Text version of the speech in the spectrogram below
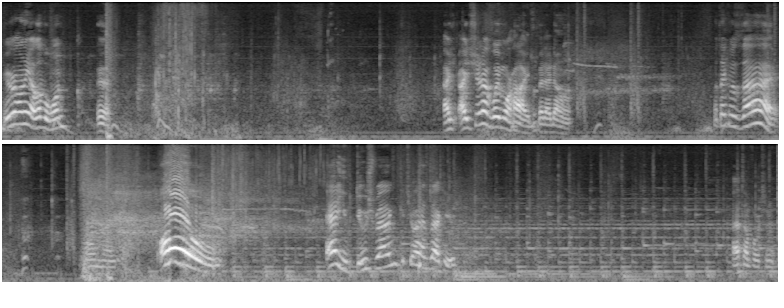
You're only at level 1? Yeah. I, I should have way more hide, but I don't. What the heck was that? Oh my god. Oh! Hey, you douchebag! Get your ass back here. That's unfortunate.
